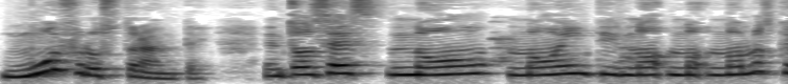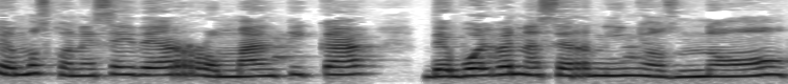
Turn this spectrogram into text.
muy frustrante. Entonces, no, no, no, no, nos quedemos con esa idea romántica de vuelven a ser niños, no,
